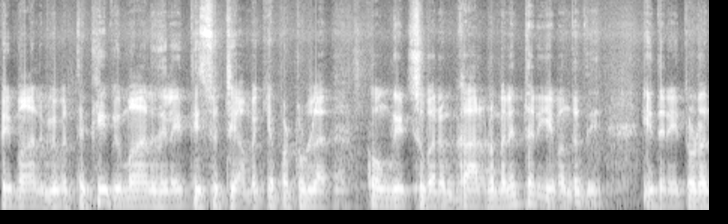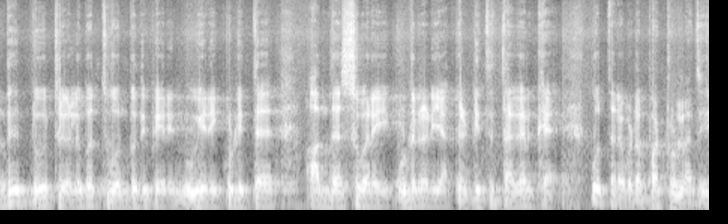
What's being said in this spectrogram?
விமான விபத்துக்கு விமான நிலையத்தை சுற்றி அமைக்கப்பட்டுள்ள கோங்கிரீட் சுவரும் காரணம் என தெரிய வந்தது இதனைத் தொடர்ந்து நூற்று எழுபத்தி ஒன்பது பேரின் உயிரை குடித்த அந்த சுவரை உடனடியாக இடித்து தகர்க்க உத்தரவிடப்பட்டுள்ளது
